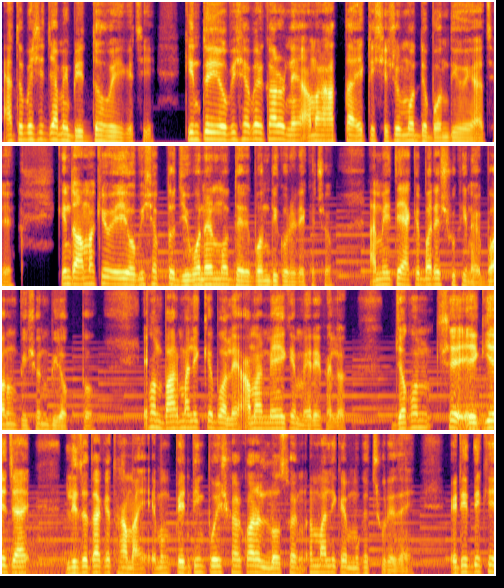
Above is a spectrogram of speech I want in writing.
এত বেশি যে আমি বৃদ্ধ হয়ে গেছি। কিন্তু এই অভিশাপের কারণে আমার আত্মা একটি শিশুর মধ্যে বন্দী হয়ে আছে। কিন্তু আমাকেও এই অভিশপ্ত জীবনের মধ্যে বন্দি করে রেখেছ। আমি এতে একেবারে সুখী নয় বরং ভীষণ বিরক্ত। এখন বার মালিককে বলে, আমার মেয়েকে মেরে ফেলো। যখন সে এগিয়ে যায়, লিজা তাকে থামায় এবং পেন্টিং পরিষ্কার করার লোসন মালিকের মুখে ছুড়ে দেয়। এটি দেখে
